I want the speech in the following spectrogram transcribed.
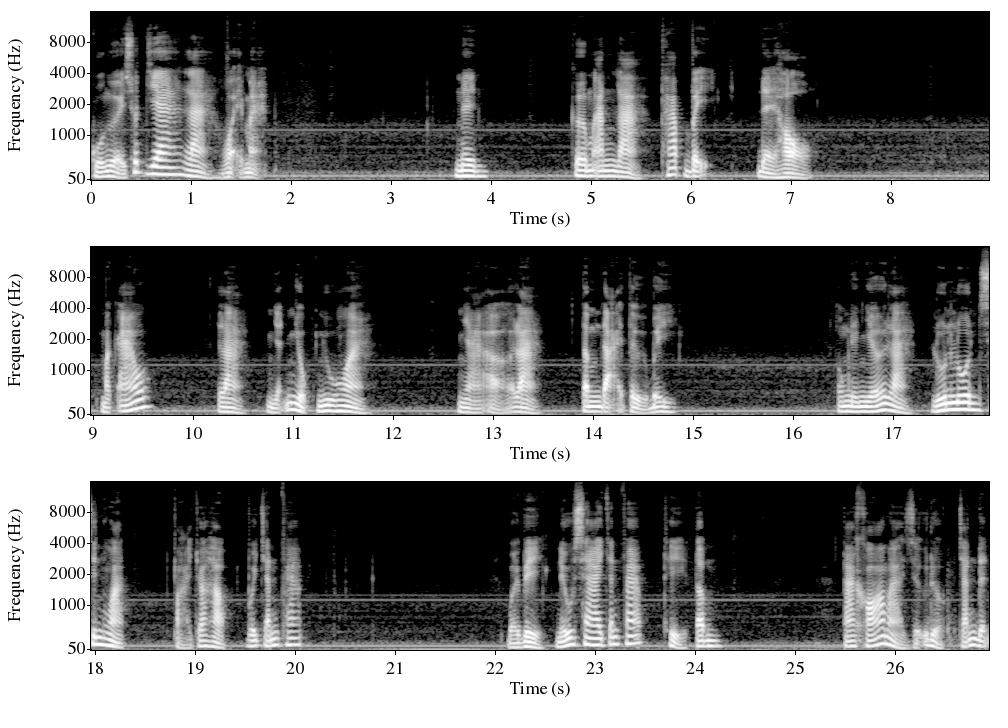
của người xuất gia là huệ mạng. Nên cơm ăn là pháp vị để hồ. Mặc áo là nhẫn nhục nhu hòa. Nhà ở là tâm đại tử bi. Ông nên nhớ là luôn luôn sinh hoạt phải cho hợp với chánh pháp. Bởi vì nếu sai chánh pháp thì tâm ta khó mà giữ được chánh định.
